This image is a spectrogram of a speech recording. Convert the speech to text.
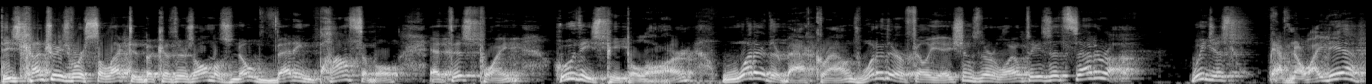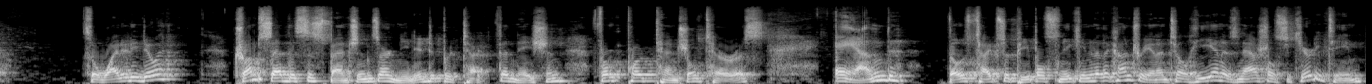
These countries were selected because there's almost no vetting possible at this point who these people are, what are their backgrounds, what are their affiliations, their loyalties, etc. We just have no idea. So why did he do it? Trump said the suspensions are needed to protect the nation from potential terrorists and those types of people sneaking into the country. And until he and his national security team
